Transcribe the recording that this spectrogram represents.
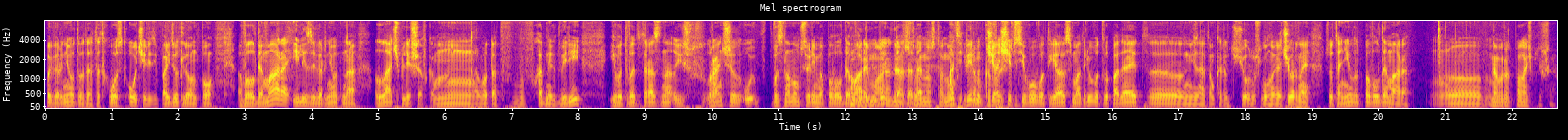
повернет вот этот хвост очереди. Пойдет ли он по Валдемара или завернет на Лачплешев, м, вот от входных дверей. И вот в этот раз, раньше в основном все время по Валдемара, Валдемара, да, в сторону остановки, А теперь вот чаще кафешки. всего вот я смотрю, вот выпадает, э, не знаю, там, чёр- условно говоря, черное, что-то они вот по Валдемара. э, Наоборот, палач плюша.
